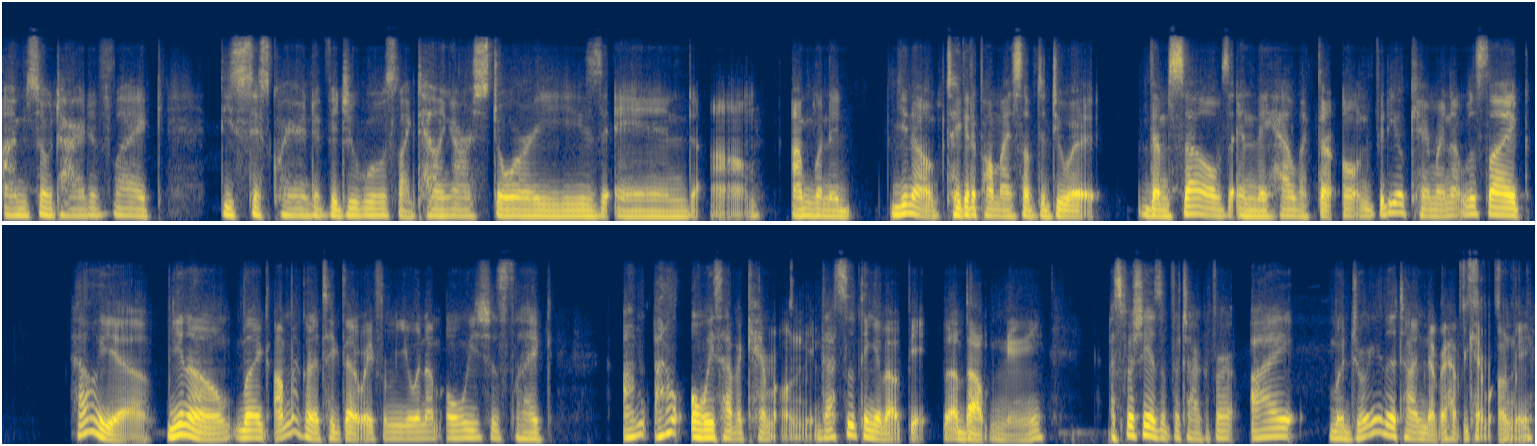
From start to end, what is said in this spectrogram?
I'm so tired of like these cis queer individuals like telling our stories, and um, I'm gonna, you know, take it upon myself to do it themselves. And they had like their own video camera, and I was like, hell yeah, you know, like I'm not gonna take that away from you. And I'm always just like, I'm I don't always have a camera on me. That's the thing about be about me, especially as a photographer. I majority of the time never have a camera on me,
